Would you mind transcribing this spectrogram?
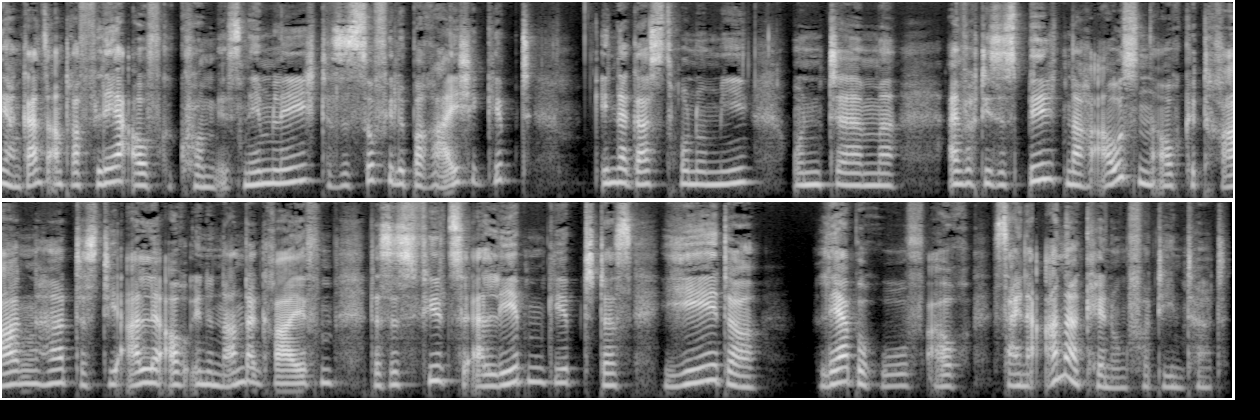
ja, ein ganz anderer Flair aufgekommen ist, nämlich, dass es so viele Bereiche gibt in der Gastronomie und ähm, einfach dieses Bild nach außen auch getragen hat, dass die alle auch ineinander greifen, dass es viel zu erleben gibt, dass jeder Lehrberuf auch seine Anerkennung verdient hat.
